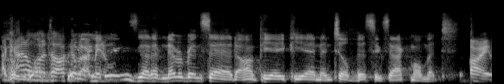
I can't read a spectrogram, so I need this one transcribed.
I kind of want to talk about I mean, things that have never been said on PAPN until this exact moment. All right,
